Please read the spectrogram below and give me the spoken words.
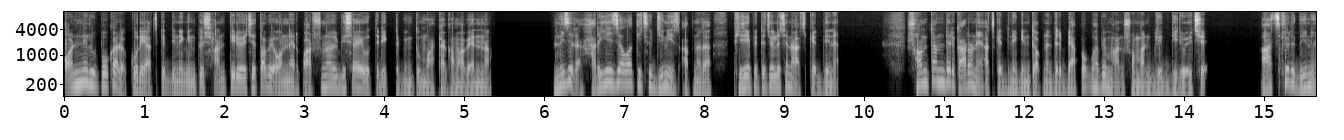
অন্যের উপকার করে আজকের দিনে কিন্তু শান্তি রয়েছে, তবে অন্যের পার্সোনাল বিষয়ে অতিরিক্ত কিন্তু মাথা ঘামাবেন না। নিজের হারিয়ে যাওয়া কিছু জিনিস আপনারা ফিরে পেতে চলেছেন আজকের দিনে। সন্তানদের কারণে আজকের দিনে কিন্তু আপনাদের ব্যাপকভাবে মান সম্মান বৃদ্ধি রয়েছে। আজকের দিনে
